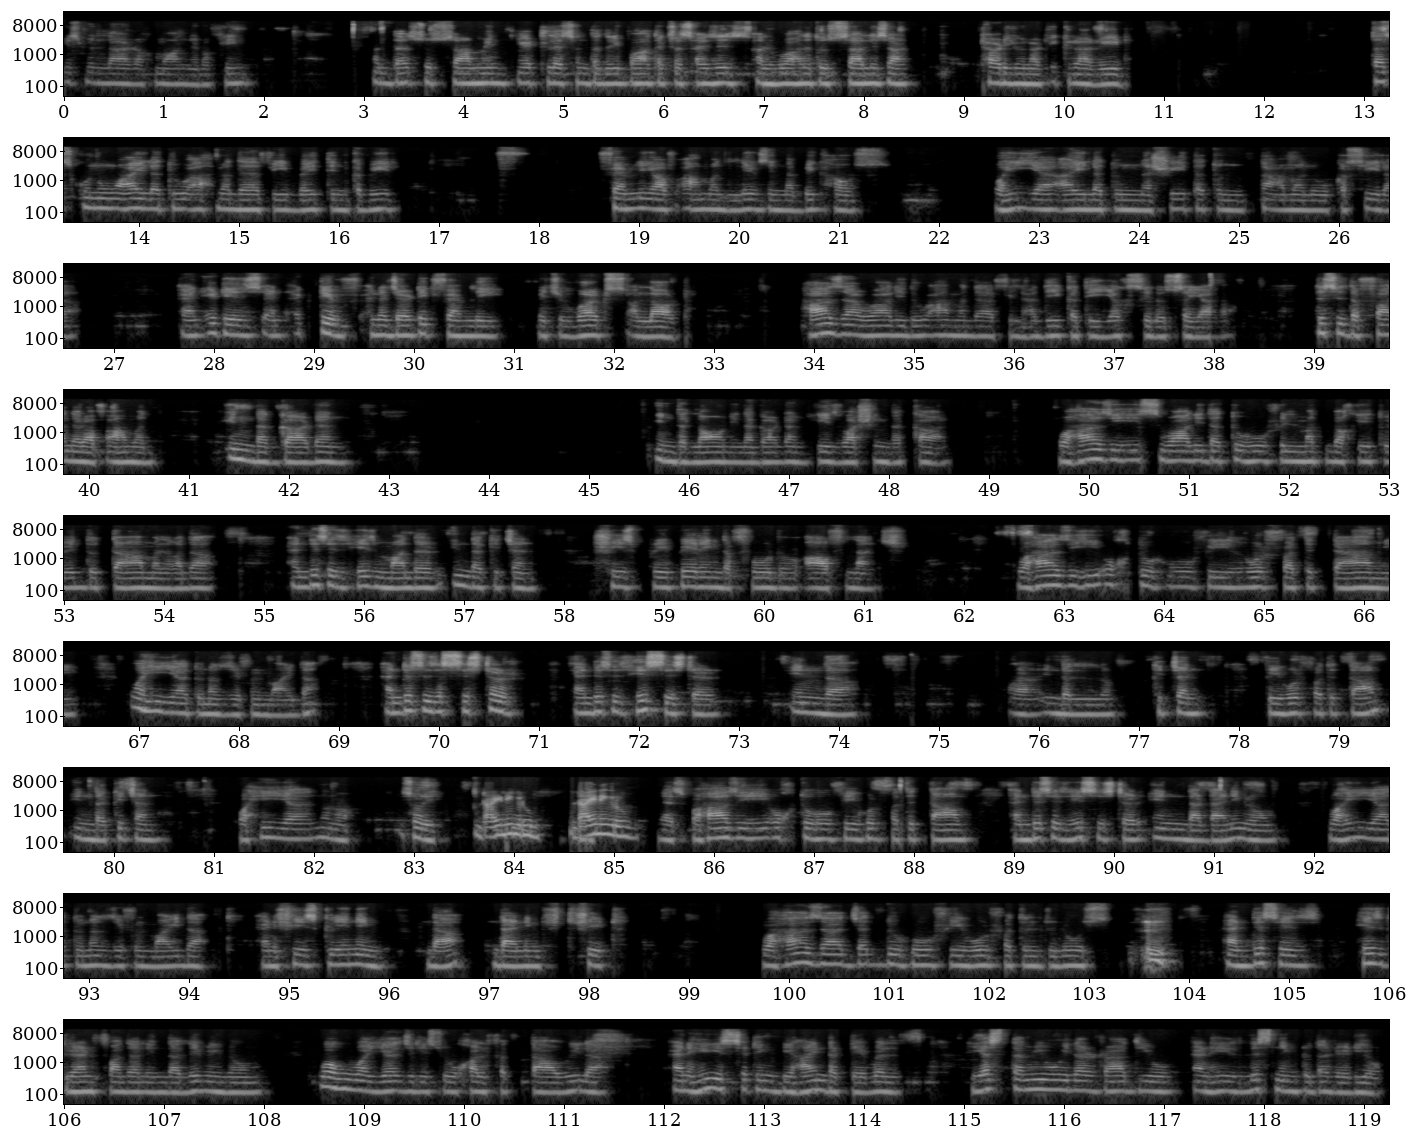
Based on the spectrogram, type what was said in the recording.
بسم الله الرحمن الرحيم الدرس الثامن 8 lesson تدريبات exercises الوحدة الثالثة third unit اقرأ read تسكن عائلة أحمد في بيت كبير family of Ahmad lives in a big house وهي عائلة نشيطة تعمل كثيرا and it is an active, energetic family which works a lot. هذا والد أحمد في الحديقة يغسل السيارة. This is the father of Ahmad in the garden, in the lawn, in the garden. He is washing the car. وهذه والدته في المطبخ تعد الطعام الغداء and this is his mother in the kitchen. She's preparing the food of lunch. وهذه أخته في غرفة الطعام وهي تنظف المائدة. And this is a sister, and this is his sister in the uh, in the kitchen. في غرفة الطعام in the kitchen. وهي no no sorry dining room dining room Yes, وهذه أخته في غرفة الطعام and this is his sister in the dining room وهي تنظف المائدة and she is cleaning the dining sheet وهذا جده في غرفة الجلوس and this is his grandfather in the living room وهو يجلس خلف الطاولة and he is sitting behind the table يستمع إلى الراديو and he is listening to the radio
